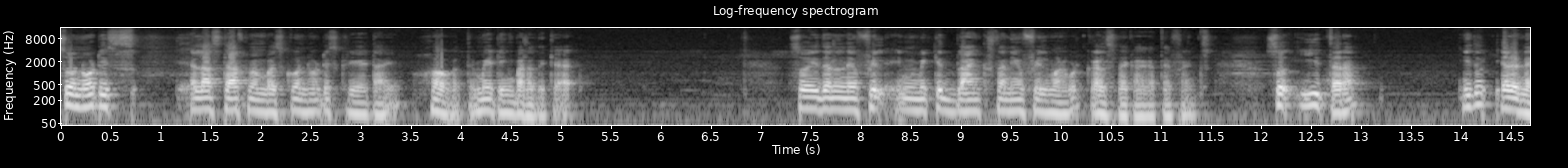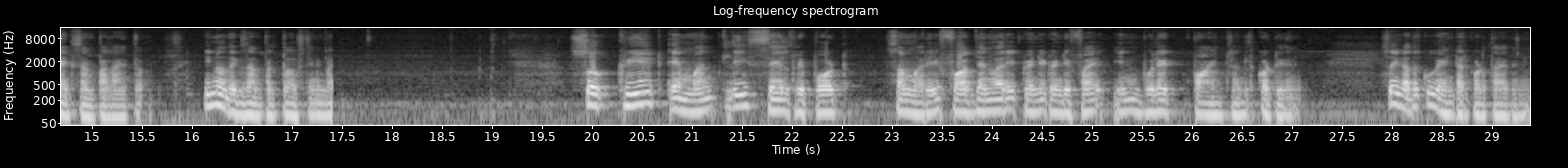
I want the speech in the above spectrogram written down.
ಸೊ ನೋಟಿಸ್ ಎಲ್ಲ ಸ್ಟಾಫ್ ಮೆಂಬರ್ಸ್ಗೂ ನೋಟಿಸ್ ಕ್ರಿಯೇಟ್ ಆಗಿ ಹೋಗುತ್ತೆ ಮೀಟಿಂಗ್ ಬರೋದಕ್ಕೆ. ಸೊ ಇದನ್ನು ನೀವು ಫಿಲ್ ಇನ್ ಮಿಕ್ಕಿದ ಬ್ಲ್ಯಾಂಕ್ಸ್ನ ನೀವು ಫಿಲ್ ಮಾಡಿಬಿಟ್ಟು ಕಳಿಸ್ಬೇಕಾಗತ್ತೆ ಫ್ರೆಂಡ್ಸ್ ಸೊ ಈ ಥರ ಇದು ಎರಡನೇ ಎಕ್ಸಾಂಪಲ್ ಆಯಿತು. ಇನ್ನೊಂದು ಎಕ್ಸಾಂಪಲ್ ತೋರಿಸ್ತೀನಿ so create a monthly sale report summary for January twenty twenty five in bullet points ಅಂತ ಕೊಟ್ಟಿದ್ದೀನಿ. ಸೊ ಈಗ ಅದಕ್ಕೂ ಎಂಟರ್ ಕೊಡ್ತಾ ಇದ್ದೀನಿ.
